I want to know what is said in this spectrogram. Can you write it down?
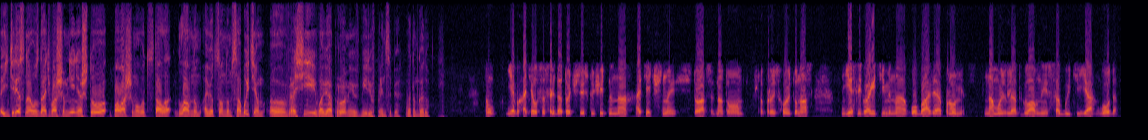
Интересно узнать ваше мнение, что, по-вашему, вот стало главным авиационным событием э, в России, в авиапроме, в мире, в принципе, в этом году? Ну, я бы хотел сосредоточиться исключительно на отечественной ситуации, на том, что происходит у нас. Если говорить именно об авиапроме, на мой взгляд, главные события года –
